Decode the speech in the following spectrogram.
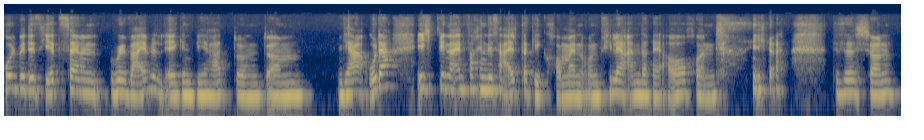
cool, wie das jetzt seinen Revival irgendwie hat. Und ähm, ja, oder ich bin einfach in das Alter gekommen und viele andere auch. Und ja, das ist schon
